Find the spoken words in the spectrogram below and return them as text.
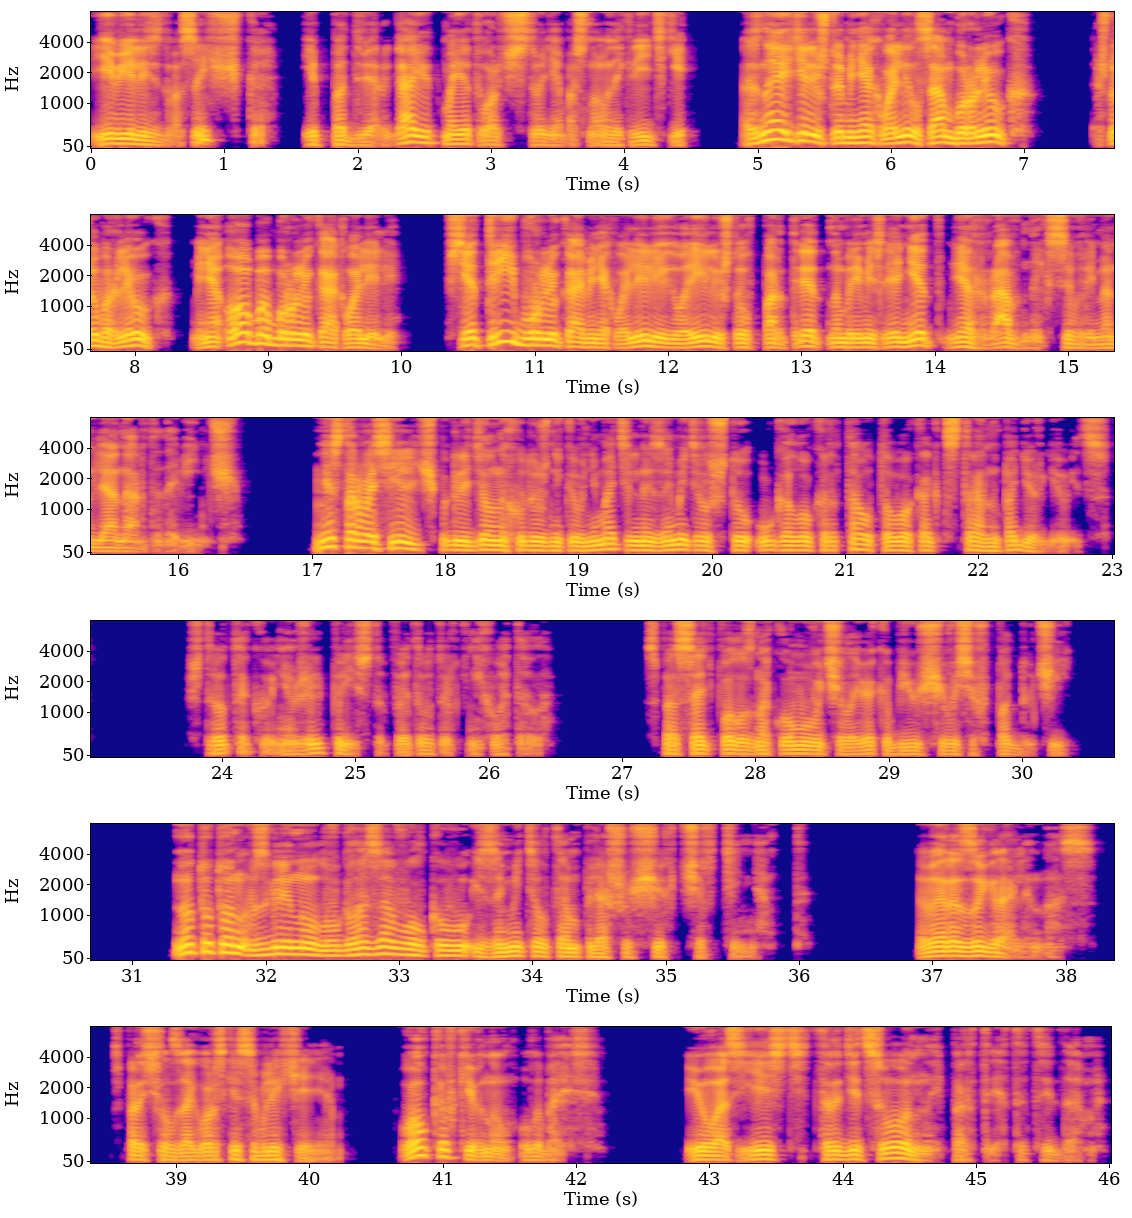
явились два сыщика и подвергают мое творчество необоснованной критике. А знаете ли, что меня хвалил сам Бурлюк? Что Бурлюк? Меня оба Бурлюка хвалили. Все три Бурлюка меня хвалили и говорили, что в портретном ремесле нет мне равных со времен Леонардо да Винчи. Нестор Васильевич поглядел на художника внимательно и заметил, что уголок рта у того как-то странно подергивается. Что такое? Неужели приступ? Этого только не хватало. спасать полузнакомого человека, бьющегося в подучий. Но тут он взглянул в глаза Волкову и заметил там пляшущих чертенят. — Вы разыграли нас, — спросил Загорский с облегчением. Волков кивнул, улыбаясь. — И у вас есть традиционный портрет этой дамы.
